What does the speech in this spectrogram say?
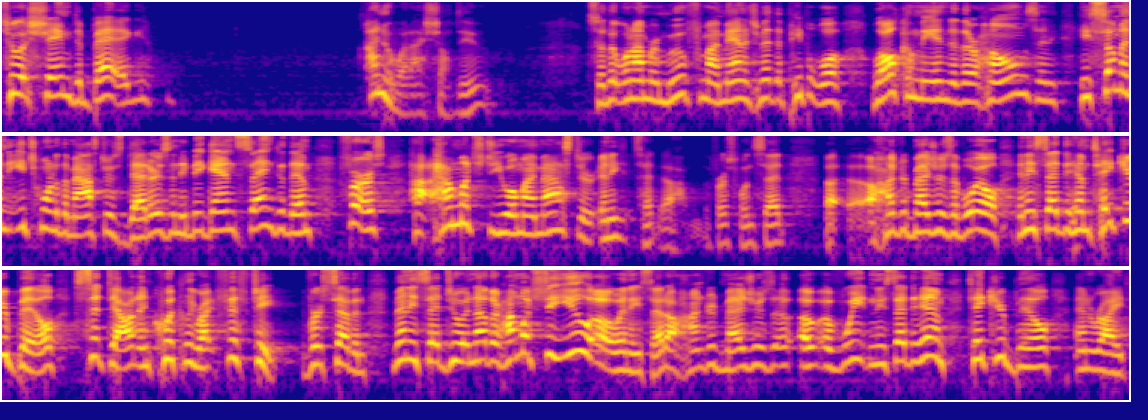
too ashamed to beg. I know what I shall do so that when I'm removed from my management, the people will welcome me into their homes. And he summoned each one of the master's debtors, and he began saying to them, First, how much do you owe my master? And he said, uh, The first one said, A hundred measures of oil. And he said to him, Take your bill, sit down, and quickly write 50. Verse 7. Then he said to another, How much do you owe? And he said, A hundred measures of, of, of wheat. And he said to him, Take your bill and write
